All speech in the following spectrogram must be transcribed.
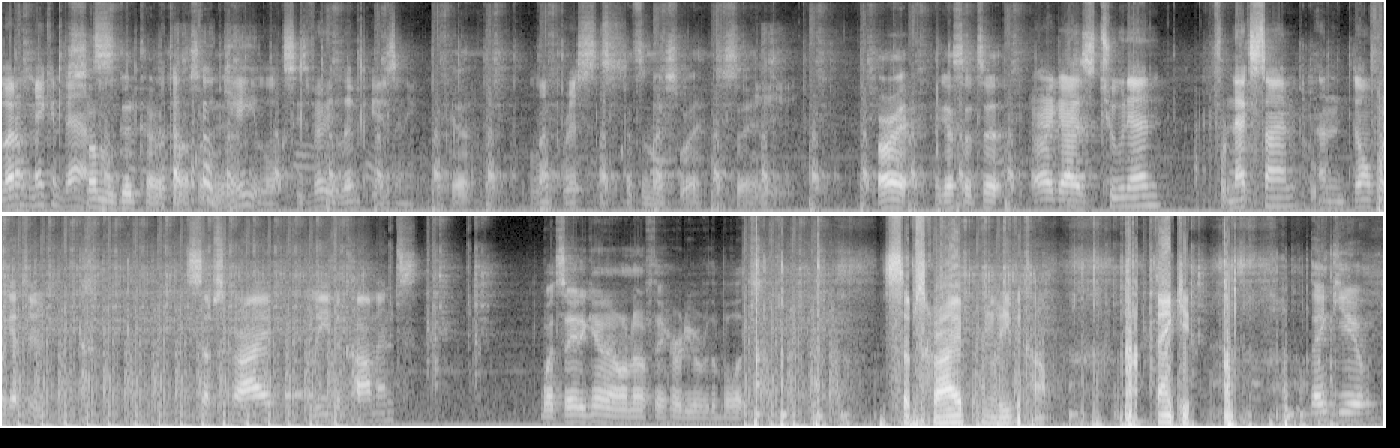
Let him make him dance. Some good kind of look how, content, Look how yeah. gay he looks. He's very limpy, isn't he? Yeah, Limp wrists. that's a nice way to say it. Alright, I guess that's it. Alright guys, tune in for next time and don't forget to subscribe, leave a comment. What, say it again? I don't know if they heard you over the bullets. Subscribe and leave a comment. Thank you. Thank you.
